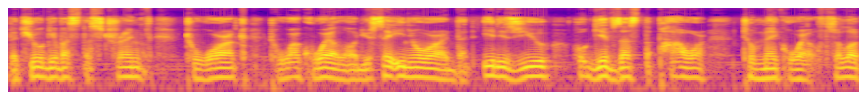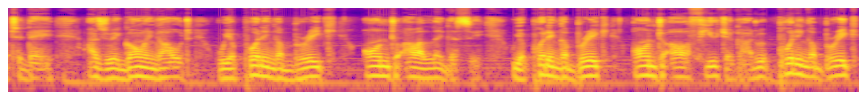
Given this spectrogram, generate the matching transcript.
that you'll give us the strength to work, to work well, Lord. You say in your word that it is you who gives us the power to make wealth. So, Lord, today, as we're going out, we are putting a brick onto our legacy. We are putting a brick onto our future, God. We're putting a brick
